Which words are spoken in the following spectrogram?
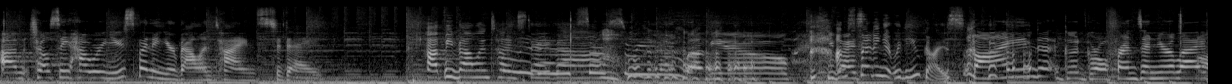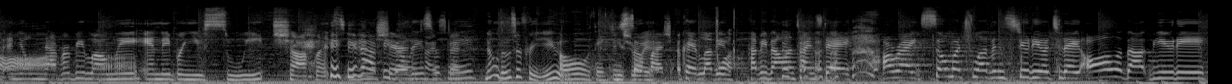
Um, Chelsea, how are you spending your Valentine's today? Happy Valentine's oh, Day, Val. So sweet. I love you. you guys I'm spending it with you guys. find good girlfriends in your life Aww. and you'll never be lonely and they bring you sweet chocolates. You gonna share Valentine's these with Day. me? No, those are for you. Oh, thank you Enjoy so much. It. Okay, love you. Happy Valentine's Day. All right, so much love in studio today, all about beauty.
